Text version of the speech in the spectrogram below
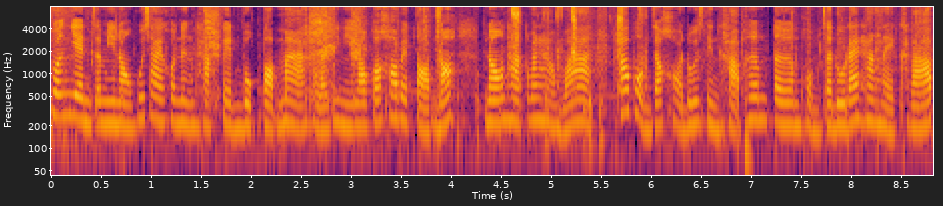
ช่วงเย็นจะมีน้องผู้ชายคนหนึ่งทักเฟซบุ๊กป๊อปมาค่ะแล้วทีนี้เราก็เข้าไปตอบเนาะน้องทักมาถามว่า ถ้าผมจะขอดูสินค้าเพิ่มเติม ผมจะดูได้ทางไหนครับ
